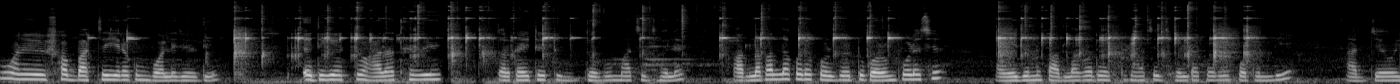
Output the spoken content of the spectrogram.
মানে সব বাচ্চাই এরকম বলে যদিও। এদিকে একটু আদা থেমে তরকারিটা একটু দেবো মাছের ঝোলে। পাতলা পাতলা করে করব, একটু গরম পড়েছে। আর ওই জন্য পাতলা করে একটু মাছের ঝোলটা করব পটল দিয়ে। আর যে ওই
